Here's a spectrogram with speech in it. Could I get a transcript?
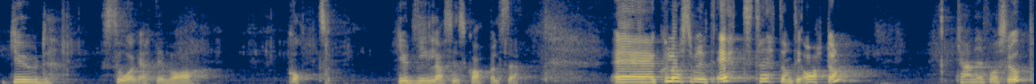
Gud såg att det var gott. Gud gillar sin skapelse. Eh, Kolosserbrevet 1, 13-18 kan ni få slå upp.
